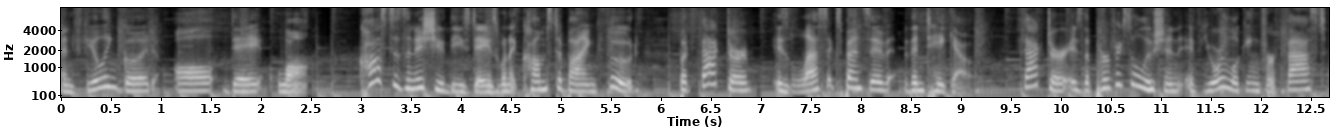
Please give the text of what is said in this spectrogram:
and feeling good all day long. Cost is an issue these days when it comes to buying food, but Factor is less expensive than takeout. Factor is the perfect solution if you're looking for fast,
